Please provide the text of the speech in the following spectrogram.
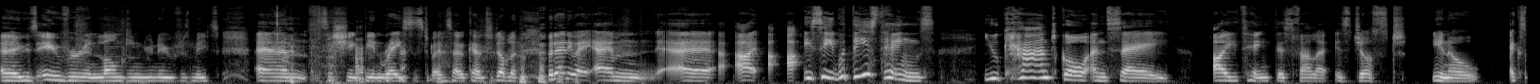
Uh, he was over in London, you knew it was mates. Um, so she being racist about South County Dublin, but anyway, um, uh, I, I you see with these things you can't go and say, I think this fella is just, you know, ex-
